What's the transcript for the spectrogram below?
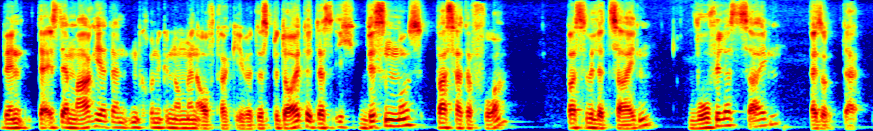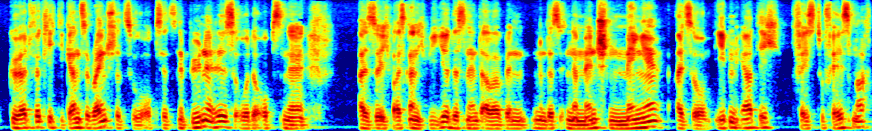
wenn, da ist der Magier dann im Grunde genommen mein Auftraggeber. Das bedeutet, dass ich wissen muss, was hat er vor, was will er zeigen, wo will er es zeigen. Also da gehört wirklich die ganze Range dazu, ob es jetzt eine Bühne ist oder ob es eine, also ich weiß gar nicht, wie ihr das nennt, aber wenn man das in einer Menschenmenge, also ebenerdig, face-to-face -face macht,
